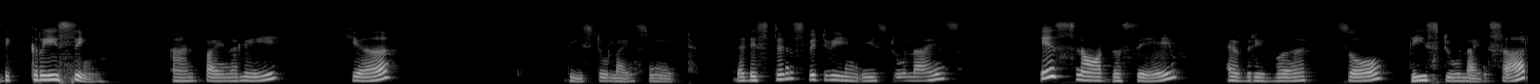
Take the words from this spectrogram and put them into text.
decreasing. And finally here these two lines meet. The distance between these two lines is not the same everywhere. So these two lines are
